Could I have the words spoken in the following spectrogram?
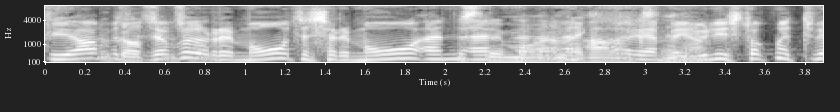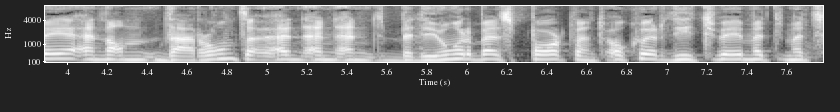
Ja, maar het is ook Raymond. Het is Raymond en, en- en- bij ja. jullie is het ook met twee. En dan daar rond. En, en, en bij de jongeren bij Sportland ook weer die twee met... met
